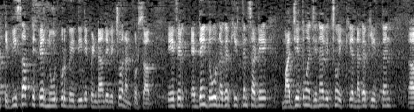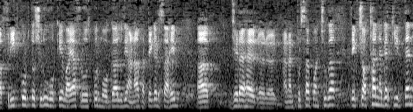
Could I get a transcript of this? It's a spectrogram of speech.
ਟਿੱਬੀ ਸਾਹਿਬ ਤੇ ਫਿਰ ਨੂਰਪੁਰ ਬੇਦੀ ਦੇ ਪਿੰਡਾਂ ਦੇ ਵਿੱਚੋਂ ਅਨੰਦਪੁਰ ਸਾਹਿਬ। ਇਹ ਫਿਰ ਇਦਾਂ ਹੀ ਦੋ ਨਗਰ ਕੀਰਤਨ ਸਾਡੇ ਮਾਝੇ ਤੋਂ ਜਿਨ੍ਹਾਂ ਵਿੱਚੋਂ ਇੱਕ ਨਗਰ ਕੀਰਤਨ ਫਰੀਦਕੋਟ ਤੋਂ ਸ਼ੁਰੂ ਹੋ ਕੇ ਵਾਇਆ ਫਿਰੋਜ਼ਪੁਰ, ਮੋਗਾ, ਲੁਧਿਆਣਾ, ਫਤਿਹਗੜ੍ਹ ਸਾਹਿਬ ਜਿਹੜਾ ਹੈ ਅਨੰਦਪੁਰ ਸਾਹਿਬ ਪਹੁੰਚੂਗਾ। ਤੇ ਇੱਕ ਚੌਥਾ ਨਗਰ ਕੀਰਤਨ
